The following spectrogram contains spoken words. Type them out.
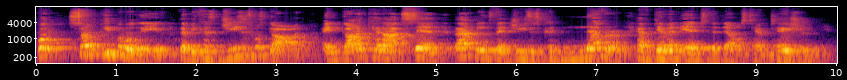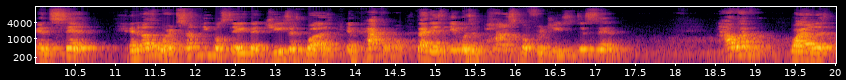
Well, some people believe that because Jesus was God and God cannot sin, that means that Jesus could never have given in to the devil's temptation and sin. In other words, some people say that Jesus was impeccable. That is, it was impossible for Jesus to sin. However, while it's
